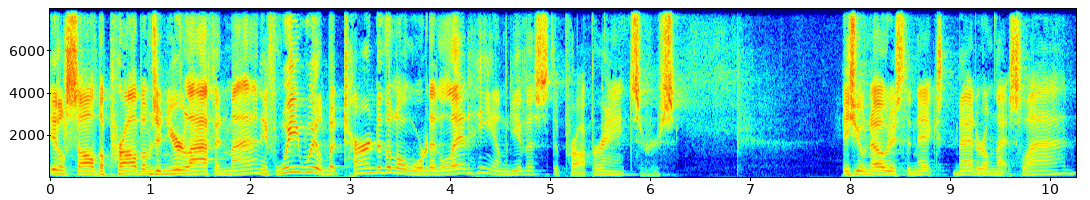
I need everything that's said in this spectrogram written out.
It'll solve the problems in your life and mine if we will but turn to the Lord and let Him give us the proper answers. As you'll notice the next matter on that slide,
